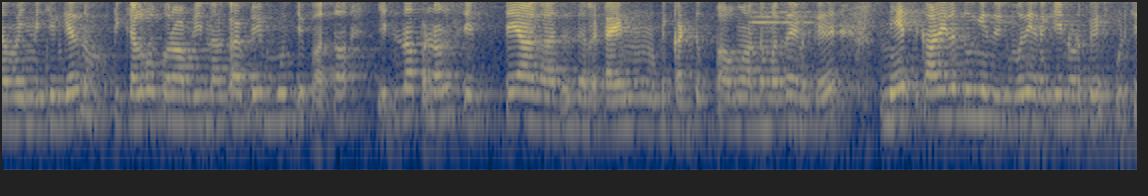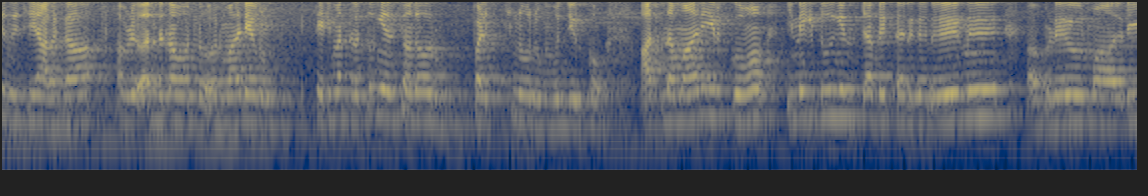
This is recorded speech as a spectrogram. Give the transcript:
நம்ம இன்றைக்கி எங்கேயாவது நம்ம இப்படி கிளம்ப போகிறோம் அப்படின்னாக்கா அப்படியே மூஞ்சி பார்த்தா என்ன பண்ணாலும் செட்டே ஆகாது. சில டைம் அப்படி கடுப்பாகும் அந்த மாதிரி தான் எனக்கு. நேற்று காலையில் தூங்கி எழுந்திரிக்கும் போது எனக்கு என்னோடய ஃபேஸ் பிடிச்சிருந்துச்சு. அழகாக அப்படி அந்த நான் ஒன்று ஒரு மாதிரி அவங்க தெரியுமா? அதில் தூங்கி எழுந்திரிச்சு வந்து ஒரு பளிச்சுன்னு ஒரு மூஞ்சி இருக்கும். அந்த மாதிரி இருக்கும். இன்னைக்கு தூங்கி எழுந்திரிச்சு அப்படியே கரு கருன்னு அப்படியே ஒரு மாதிரி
